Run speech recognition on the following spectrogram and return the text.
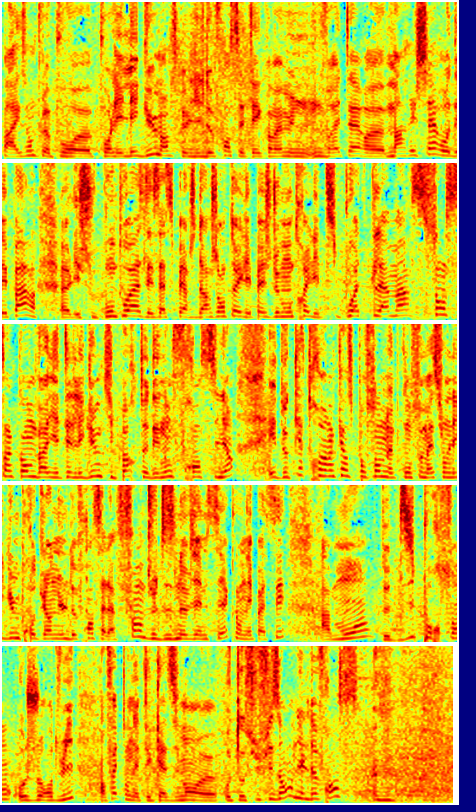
par exemple pour les légumes, hein, parce que l'île de France était quand même une, vraie terre maraîchère au départ, les choux de Pontoise, les asperges d'Argenteuil, les pêches de Montreuil, les petits pois de Clamart, 150 variétés de légumes qui portent des noms franciliens. Et de 95% de notre consommation de légumes produits en île de France à la fin du 19e siècle, on est passé à moins de 10% aujourd'hui. En fait, on était quasiment autosuffisant en Ile-de-France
